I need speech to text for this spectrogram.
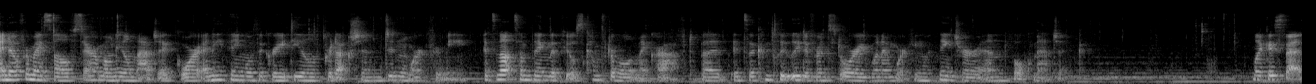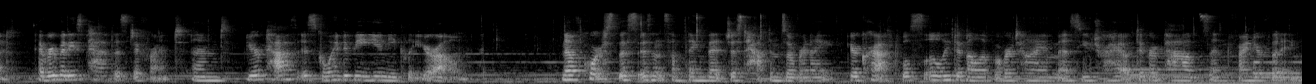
I know for myself, ceremonial magic or anything with a great deal of production didn't work for me. It's not something that feels comfortable in my craft, but it's a completely different story when I'm working with nature and folk magic. Like I said, everybody's path is different, and your path is going to be uniquely your own. Now, of course, this isn't something that just happens overnight. Your craft will slowly develop over time as you try out different paths and find your footing.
